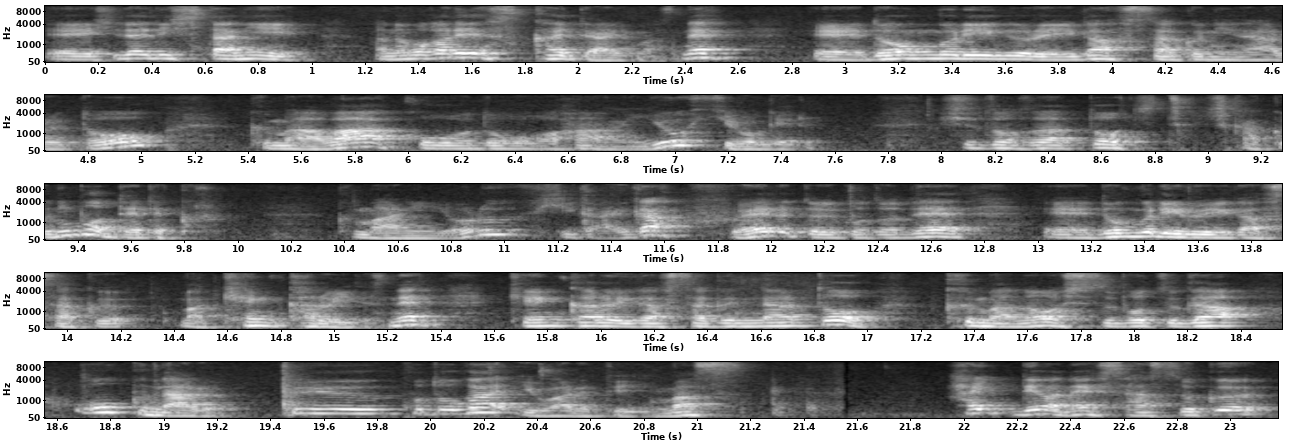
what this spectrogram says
えー左下にあの分かりやすく書いてありますね、えーどんぐり類が不作になるとクマは行動範囲を広げる。人里近くにも出てくる。熊による被害が増えるということで、えーどんぐり類が不作、まあ、喧嘩類ですね。喧嘩類が不作になると熊の出没が多くなるということが言われています。はいではね早速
